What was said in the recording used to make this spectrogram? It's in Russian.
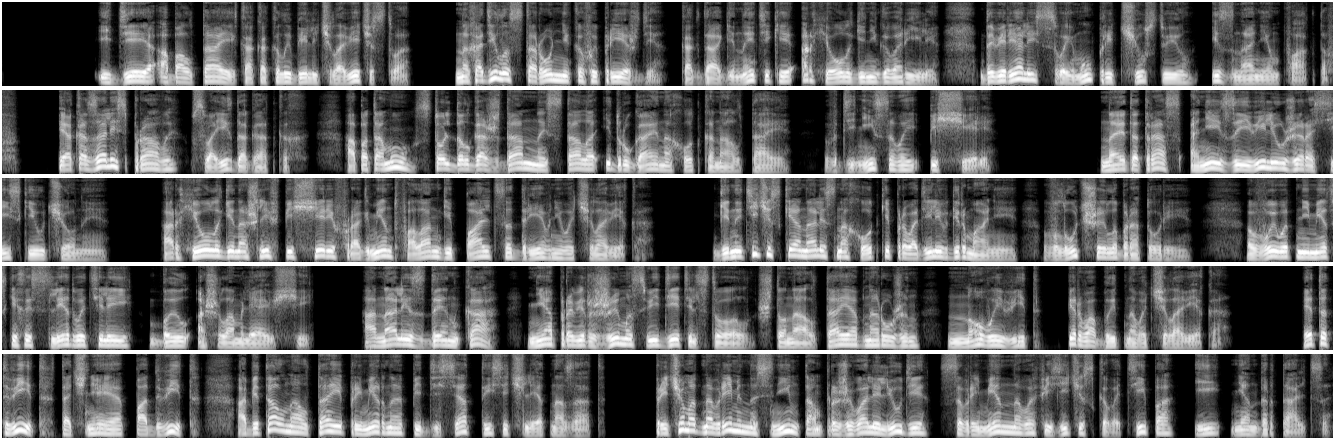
Идея об Алтае, как о колыбели человечества, находила сторонников и прежде, когда о генетике археологи не говорили, доверялись своему предчувствию и знаниям фактов. И оказались правы в своих догадках. А потому столь долгожданной стала и другая находка на Алтае, в Денисовой пещере. На этот раз о ней заявили уже российские ученые археологи нашли в пещере фрагмент фаланги пальца древнего человека. Генетический анализ находки проводили в Германии, в лучшей лаборатории. Вывод немецких исследователей был ошеломляющий. Анализ ДНК неопровержимо свидетельствовал, что на Алтае обнаружен новый вид первобытного человека. Этот вид, точнее подвид, обитал на Алтае примерно 50 тысяч лет назад. Причем одновременно с ним там проживали люди современного физического типа и неандертальцы.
